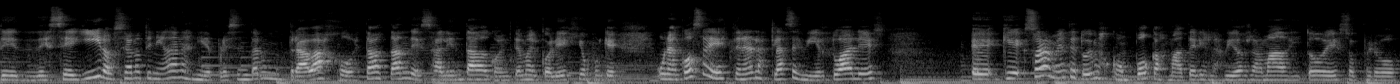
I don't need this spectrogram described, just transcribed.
de, de, seguir, o sea, no tenía ganas ni de presentar un trabajo, estaba tan desalentada con el tema del colegio, porque una cosa es tener las clases virtuales, eh, que solamente tuvimos con pocas materias las videollamadas y todo eso, pero...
